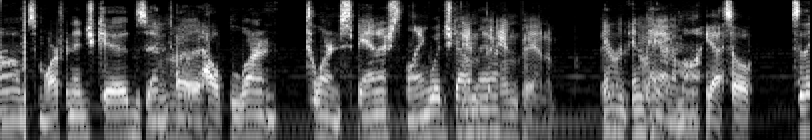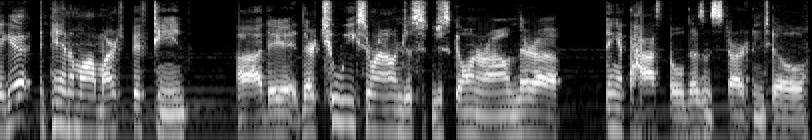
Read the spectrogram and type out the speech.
um, some orphanage kids and to Mhm. help learn to learn Spanish the language down in, there in Panama. In, in okay. Panama. Yeah. So so they get to Panama March fifteenth. Uh, they they're two weeks around, just just going around. Their uh, thing at the hospital doesn't start until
